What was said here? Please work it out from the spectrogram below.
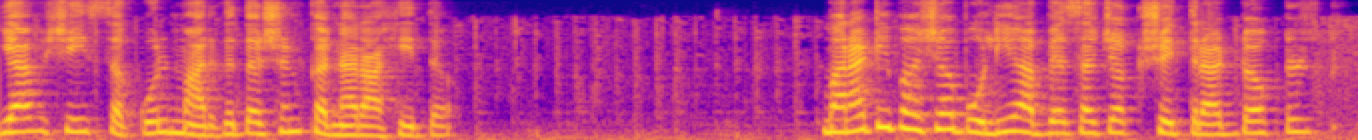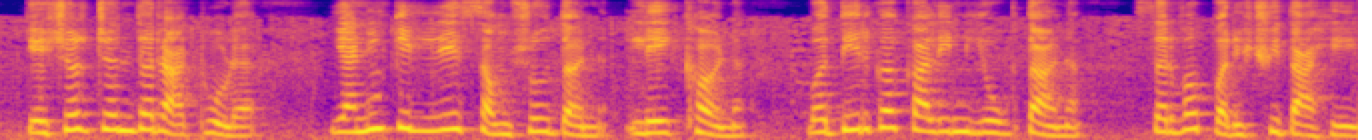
याविषयी सखोल मार्गदर्शन करणार आहेत. मराठी भाषा बोली अभ्यासाच्या क्षेत्रात डॉक्टर केशरचंद राठोड यांनी केलेले संशोधन लेखन व दीर्घकालीन योगदान सर्व परिचित आहे.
